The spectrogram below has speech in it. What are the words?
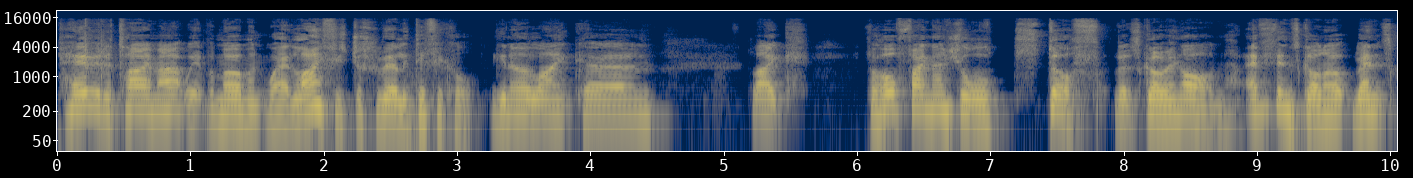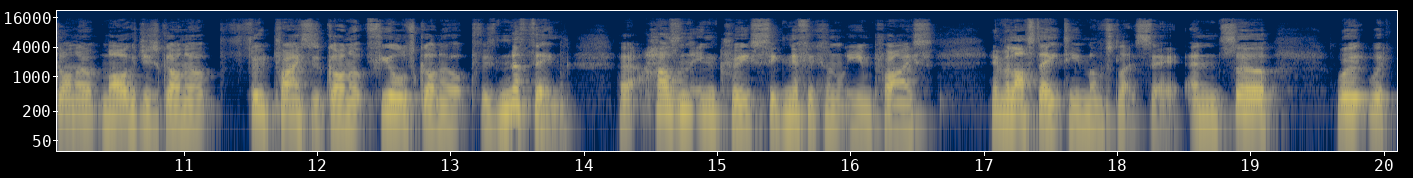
period of time, aren't we, at the moment, where life is just really difficult. You know, like, um, like the whole financial stuff that's going on. Everything's gone up. Rent's gone up. Mortgages gone up. Food prices gone up. Fuel's gone up. There's nothing that hasn't increased significantly in price in the last 18 months, let's say. And so we, we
